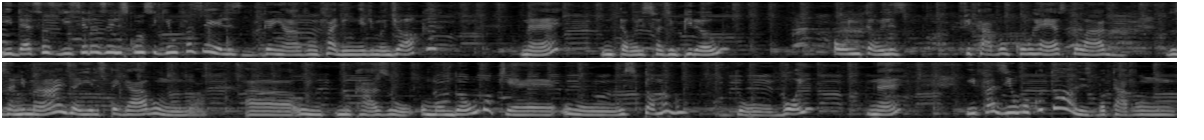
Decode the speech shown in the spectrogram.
E dessas vísceras eles conseguiam fazer, eles ganhavam farinha de mandioca, né? Então eles faziam pirão, ou então eles ficavam com o resto lá dos animais, aí eles pegavam o, no caso o mondongo, que é o estômago do boi, né? E faziam mocotó, eles botavam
